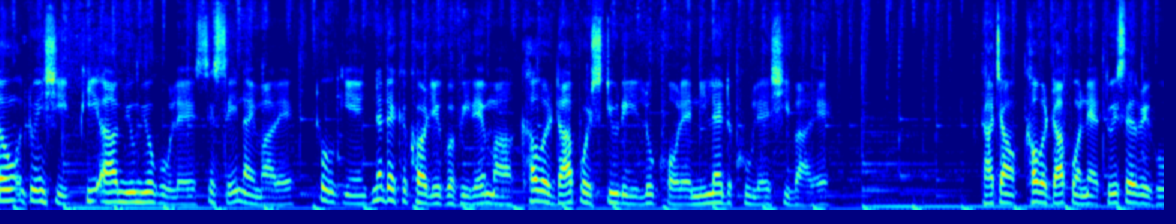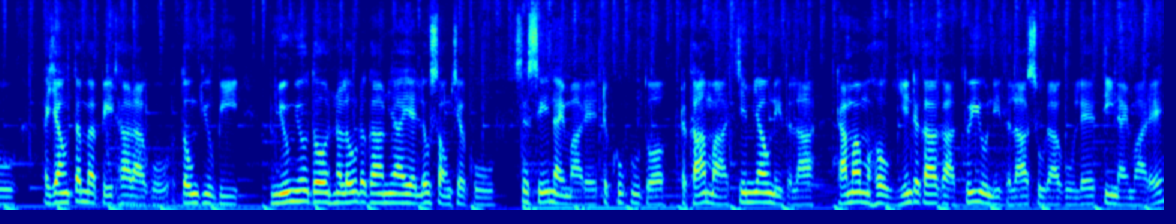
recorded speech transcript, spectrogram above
လုံးအတွင်းရှိ PR မျိုးမျိုးကိုလည်းစစ်ဆေးနိုင်ပါတယ်။ထို့အပြင် network cardiography ထဲမှာ cover Doppler study လို့ခေါ်တဲ့နည်းလမ်းတစ်ခုလည်းရှိပါတယ်။ ဒါကြောင့် cover Doppler နဲ့သွေးဆက်တွေကိုအယောင်သတ်မှတ်ပေးထားတာကိုအသုံးပြုပြီးအမျိုးမျိုးသောနှလုံးတကားများရဲ့လှုပ်ဆောင်ချက်ကိုစစ်ဆေးနိုင်ပါတယ်တခုခုသောတကားမှာကျင်းမြောင်းနေသလားဒါမှမဟုတ်ရင်းတကားကသွေးယိုနေသလားဆိုတာကိုလည်းသိနိုင်ပါတယ်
